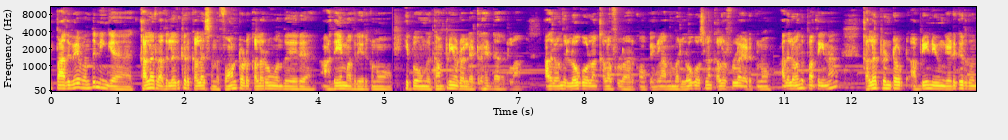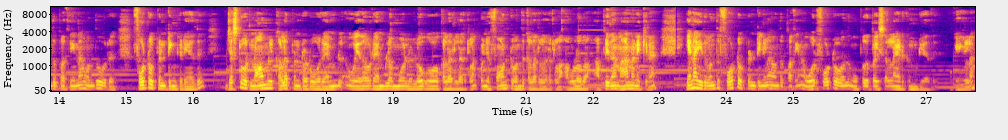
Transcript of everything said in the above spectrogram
இப்போ அதுவே வந்து நீங்கள் கலர் அதில் இருக்கிற கலர்ஸ் அந்த ஃபாண்ட்டோட கலரும் வந்து அதே மாதிரி இருக்கணும். இப்போ உங்கள் கம்பெனியோட லெட்டர் ஹெட்டாக இருக்கலாம். அதில் வந்து லோகோலாம் கலர்ஃபுல்லாக இருக்கும் ஓகேங்களா அந்த மாதிரி லோகோஸ்லாம் கலர்ஃபுல்லாக எடுக்கணும். அதில் வந்து பார்த்தீங்கன்னா கலர் பிரிண்ட் அவுட் அப்படின்னு இவங்க எடுக்கிறது வந்து பார்த்தீங்கன்னா வந்து ஒரு ஃபோட்டோ பிரிண்டிங் கிடையாது. ஜஸ்ட் ஒரு நார்மல் கலர் பிரிண்ட் அவுட் ஒரு எம்ப்ள ஏதோ ஒரு எம்ப்ளமோ இல்லை லோகோ கலரில் இருக்கலாம். கொஞ்சம் ஃபாண்ட் வந்து கலரில் இருக்கலாம். அவ்வளோதான் அப்படி தான் நான் நினைக்கிறேன். ஏன்னா இது வந்து ஃபோட்டோ பிரிண்டிங்லாம் வந்து பார்த்தீங்கன்னா ஒரு ஃபோட்டோ வந்து முப்பது பைசாலாம் எடுக்க முடியாது ஓகேங்களா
